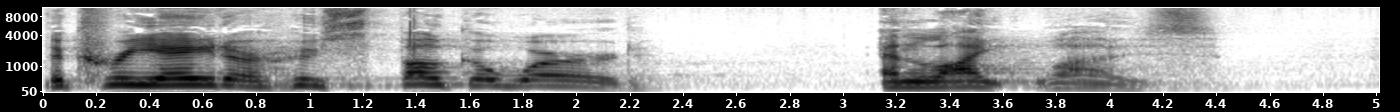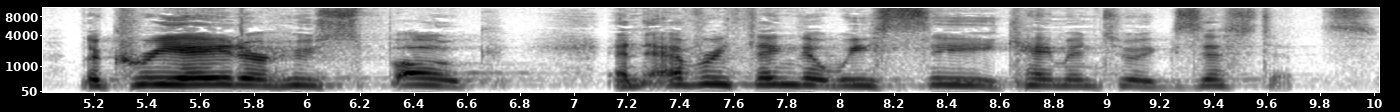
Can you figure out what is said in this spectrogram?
The Creator who spoke a word and light was. The Creator who spoke and everything that we see came into existence.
